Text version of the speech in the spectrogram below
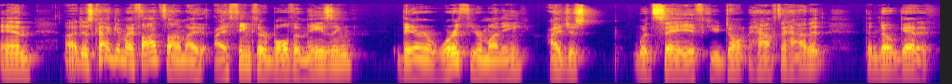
and uh, just kind of get my thoughts on them. I, I think they're both amazing. They're worth your money. I just would say if you don't have to have it, then don't get it.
